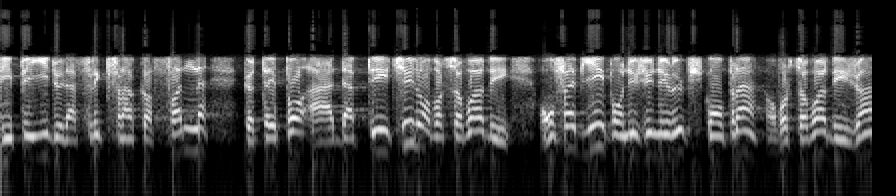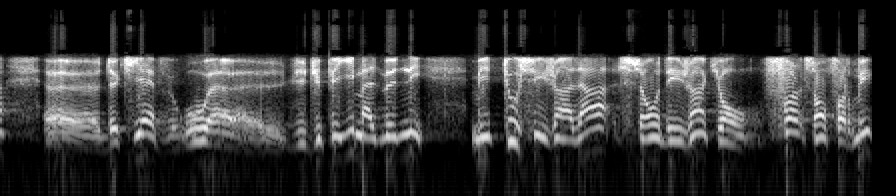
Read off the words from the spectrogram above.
les pays de l'Afrique francophone, que t'es pas à adapter. Tu sais, là, on va recevoir des... On fait bien, puis on est généreux, puis je comprends. On va recevoir des gens euh, de Kiev ou euh, du, du pays malmené. Mais tous ces gens-là sont des gens qui ont sont formés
